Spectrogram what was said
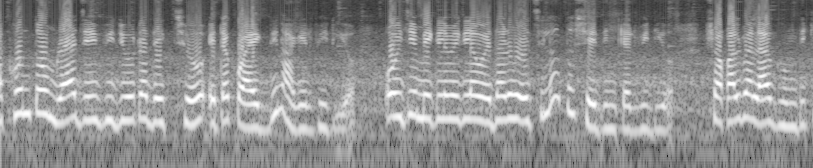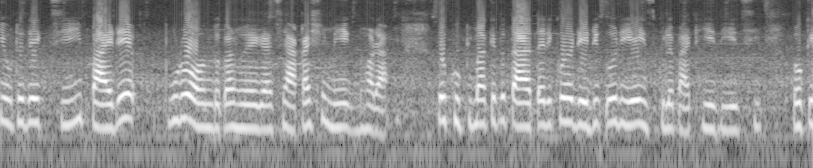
এখন তোমরা যেই ভিডিওটা দেখছ, এটা কয়েকদিন আগের ভিডিও। ওই যে মেঘলা মেঘলা ওয়েদার হয়েছিল, তো সেই দিনকার ভিডিও। সকালবেলা ঘুম থেকে উঠে দেখছি বাইরে পুরো অন্ধকার হয়ে গেছে, আকাশে মেঘ ভরা। তো খুকিমাকে তো তাড়াতাড়ি করে রেডি করিয়ে স্কুলে পাঠিয়ে দিয়েছি। ওকে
